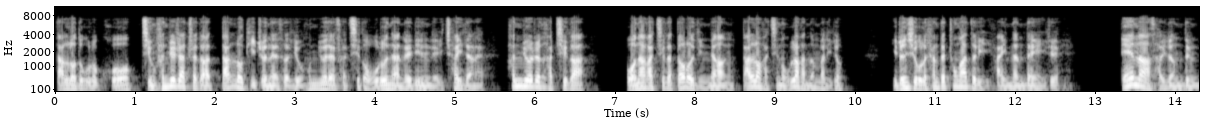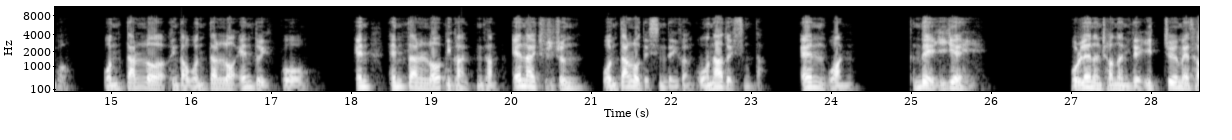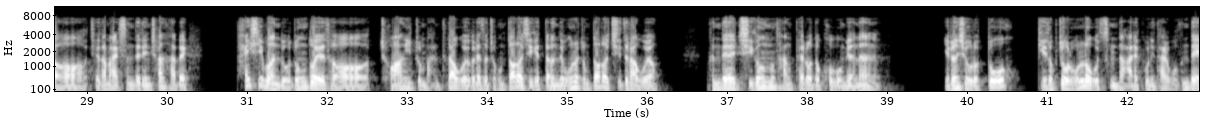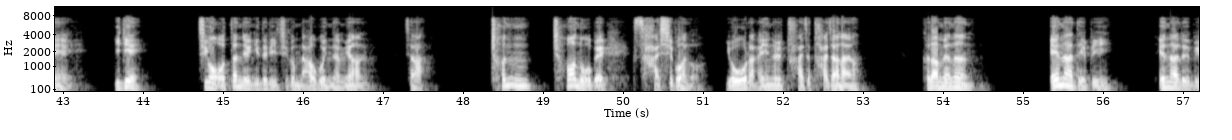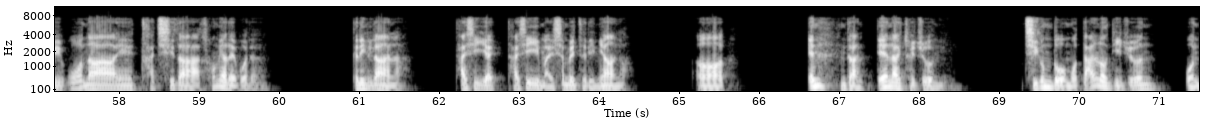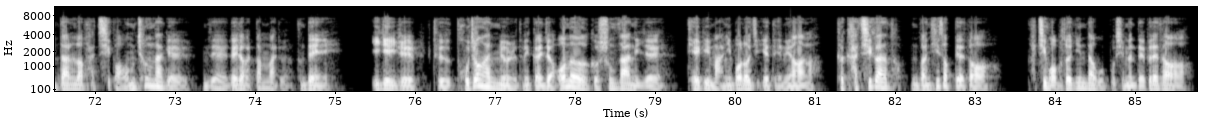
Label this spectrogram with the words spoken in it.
달러도 그렇고 지금 환율 자체가 달러 기준에서 지금 환율의 가치가 오르냐 내리느냐 이 차이잖아요. 환율의 가치가 원화 가치가 떨어지면 달러 가치는 올라간단 말이죠. 이런 식으로 현대 통화들이 다 있는데 이제 엔화 관련된 거, 원 달러 그러니까 원 달러 엔도 있고 엔, 엔 달러 그러니까 그러니까 엔화 기준 원 달러 대신데 이건 원화도 있습니다. 엔 원. 근데 이게 원래는 저는 이제 이쯤에서 제가 말씀드린 1480원 요 정도에서 저항이 좀 많더라고요. 그래서 조금 떨어지겠다. 근데 오늘 좀 떨어지더라고요. 근데 지금 상태로 놓고 보면은 이런 식으로 또 계속적으로 올라오고 있습니다. 아래권이 달고. 근데 이게 지금 어떤 얘기들이 지금 나오고 있냐면 자, 1000, 1540원 요 라인을 가, 가잖아요. 그러면은 엔화 대비 대비 원화의 가치가 소멸해버려요. 그러니까 다시 예- 다시 이 말씀을 드리면 어 엔, 그러니까 엔화 기준 지금도 뭐 달러 기준 원 달러 가치가 엄청나게 이제 내려갔단 말이에요. 근데 이게 이제 그 고정환율 그러니까 이제 어느 그 순간 이제 갭이 많이 벌어지게 되면 그 가치가 순간 희석돼서 가치가 없어진다고 보시면 돼. 그래서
